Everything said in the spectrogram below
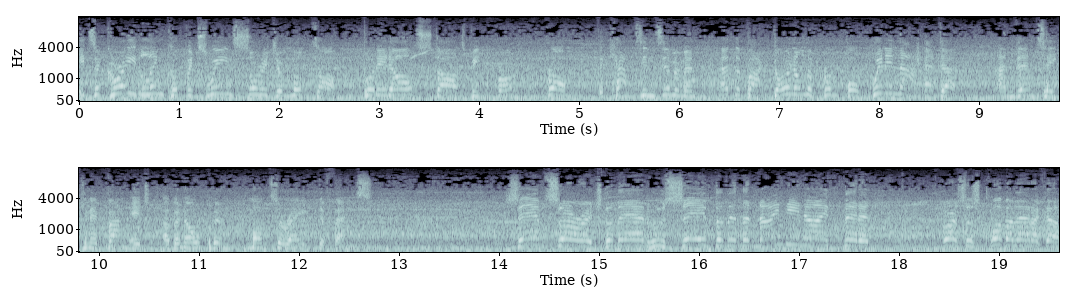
It's a great link up between Surridge and Mukhtar, but it all starts from the captain Zimmerman at the back, going on the front foot, winning that header, and then taking advantage of an open Monterrey defence. Sam Surridge, the man who saved them in the 99th minute versus Club America.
